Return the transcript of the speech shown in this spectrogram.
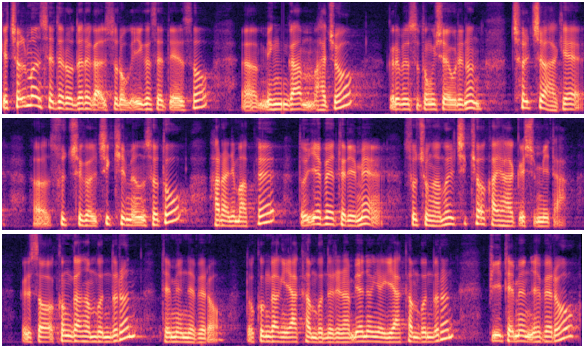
그 젊은 세대로 내려갈수록 이것에 대해서 어, 민감하죠. 그러면서 동시에 우리는 철저하게 어, 수칙을 지키면서도 하나님 앞에 또 예배 드림에 소중함을 지켜가야 할 것입니다. 그래서 건강한 분들은 대면 예배로 또 건강이 약한 분들이나 면역력이 약한 분들은 비대면 예배로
